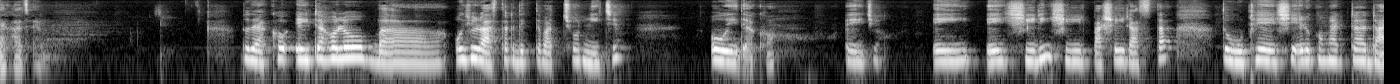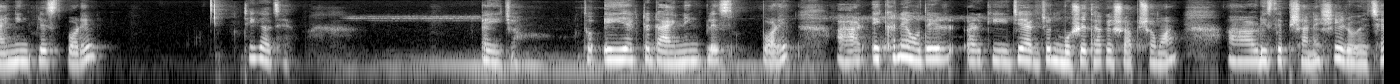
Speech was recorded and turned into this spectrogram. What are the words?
দেখা যায়। তো দেখো, এইটা হলো ওই যে রাস্তাটা দেখতে পাচ্ছ নিচে ওই দেখো, এই যে, এই এই সিঁড়ি, সিঁড়ির পাশেই রাস্তা। তো উঠে এসে এরকম একটা ডাইনিং প্লেস পড়ে, ঠিক আছে? এই যে, তো এই একটা ডাইনিং প্লেস পড়ে। আর এখানে ওদের আর কি, যে একজন বসে থাকে সব সময় রিসেপশানে, সে রয়েছে।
